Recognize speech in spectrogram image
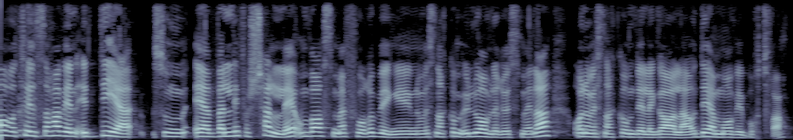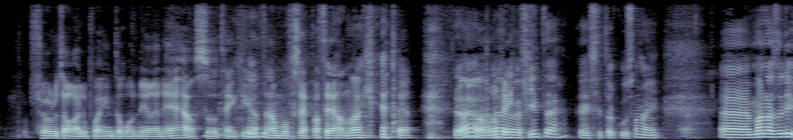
Av og til så har vi en idé som er veldig forskjellig om hva som er forebygging når vi snakker om ulovlige rusmidler og når vi snakker om det legale, og det må vi bort fra før du tar alle poengene til Ronny René her, så tenker jeg at han må få slippe til, han òg. ja, ja, det er fint, det. Jeg sitter og koser meg. Eh, men altså, det,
